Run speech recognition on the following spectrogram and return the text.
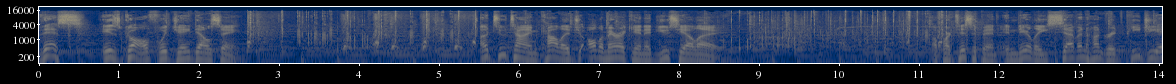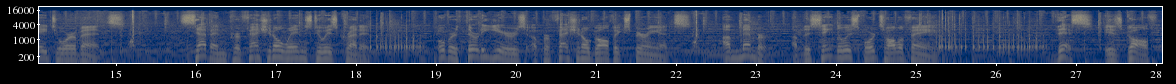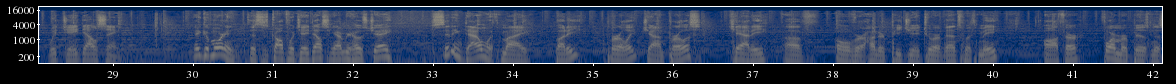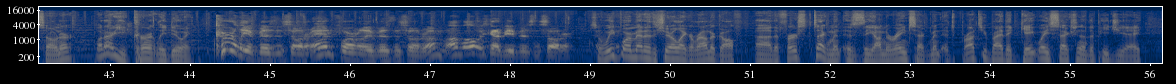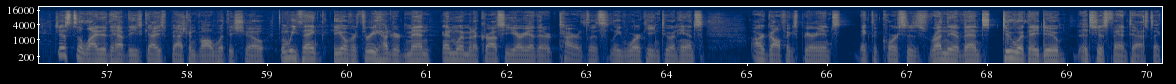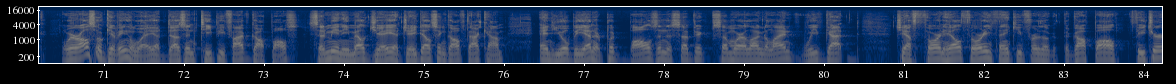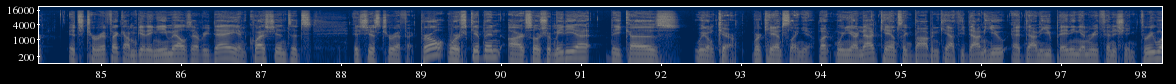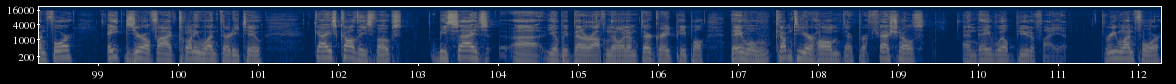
This is Golf with Jay Delsing. A two time college All American at UCLA. A participant in nearly 700 PGA Tour events. Seven professional wins to his credit. Over 30 years of professional golf experience. A member of the St. Louis Sports Hall of Fame. This is Golf with Jay Delsing. Hey, good morning. This is Golf with Jay Delsing. I'm your host, Jay. Sitting down with my buddy, Pearly, John Perlis, caddy of over 100 PGA Tour events with me, author, former business owner. What are you currently doing? Currently a business owner and formerly a business owner. I'm, I'm always going to be a business owner. So we formatted the show like a round of golf. Uh, the first segment is the on the range segment. It's brought to you by the Gateway section of the PGA. Just delighted to have these guys back involved with the show. And we thank the over 300 men and women across the area that are tirelessly working to enhance our golf experience, make the courses, run the events, do what they do. It's just fantastic. We're also giving away a dozen TP5 golf balls. Send me an email, jay at jdelsinggolf.com, and you'll be entered. Put balls in the subject somewhere along the line. We've got Jeff Thornhill. Thorny, thank you for the, the golf ball feature. It's terrific. I'm getting emails every day and questions. It's it's just terrific. Pearl, we're skipping our social media because we don't care. We're canceling you. But we are not canceling Bob and Kathy Donahue at Donahue Painting and Refinishing. 314 805 2132. Guys, call these folks. Besides, uh, you'll be better off knowing them. They're great people. They will come to your home. They're professionals and they will beautify it. 314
